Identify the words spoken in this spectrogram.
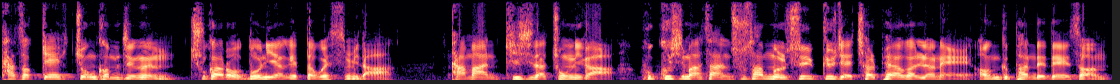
5개 핵종 검증은 추가로 논의하겠다고 했습니다. 다만 기시다 총리가 후쿠시마산 수산물 수입 규제 철폐와 관련해 언급한 데 대해선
